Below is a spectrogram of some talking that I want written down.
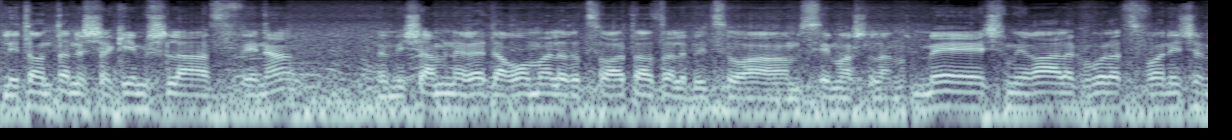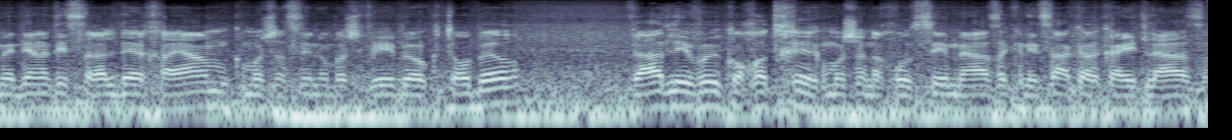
לטעון את הנשקים של הספינה ומשם נרד דרומה לרצועת עזה לביצוע המשימה שלנו. משמירה על הגבול הצפוני של מדינת ישראל דרך הים, כמו שעשינו בשביעי באוקטובר ועד ליווי כוחות חי"ר, כמו שאנחנו עושים מאז הכניסה הקרקעית לעזה.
